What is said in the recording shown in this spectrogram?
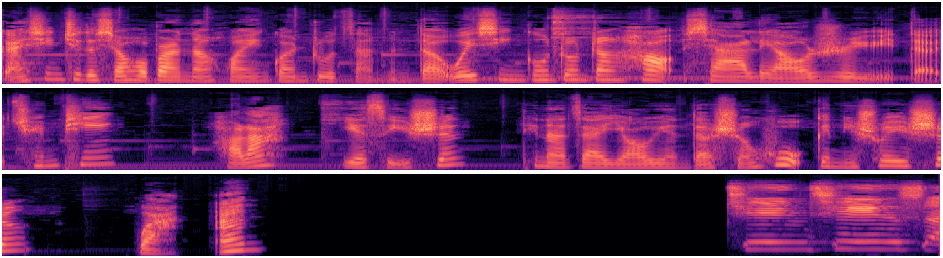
感兴趣的小伙伴呢，欢迎关注咱们的微信公众账号“瞎聊日语”的全拼。好啦，夜色已深，缇娜在遥远的神户跟你说一声晚安。轻轻山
